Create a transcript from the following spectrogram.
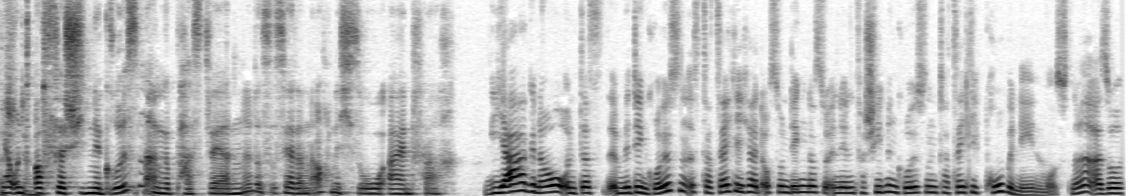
das Ja, und stimmt. auf verschiedene Größen angepasst werden. Ne? Das ist ja dann auch nicht so einfach. Ja, genau. Und das äh, mit den Größen ist tatsächlich halt auch so ein Ding, dass du in den verschiedenen Größen tatsächlich Probe nähen musst. Ne? Also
